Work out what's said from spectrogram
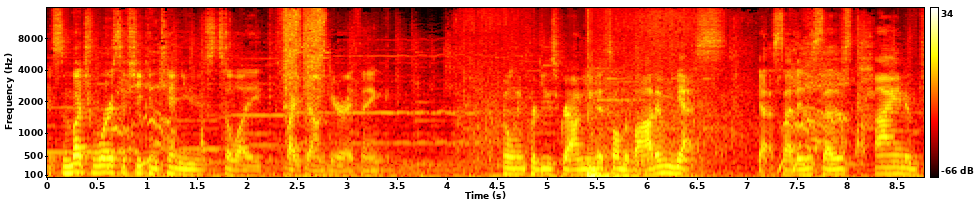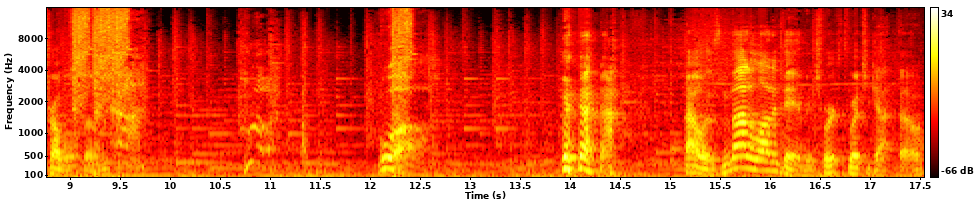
It's much worse if she continues to, like, fight down here, I think. Only produce ground units on the bottom? Yes. Yes, that is, that is kind of troublesome. Whoa! that was not a lot of damage. Worked what you got, though.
